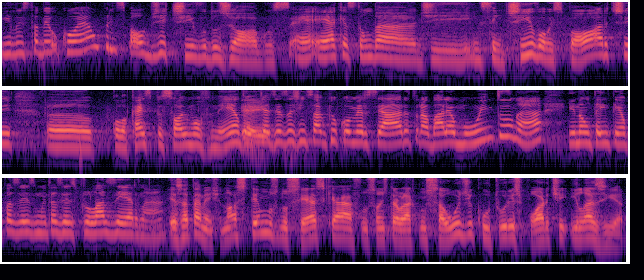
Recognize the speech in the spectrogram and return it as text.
E, Luiz Tadeu, qual é o principal objetivo dos Jogos? É, é a questão da, de incentivo ao esporte, uh, colocar esse pessoal em movimento? É, porque às vezes a gente sabe que o comerciário trabalha muito, né? E não tem tempo, às vezes, muitas vezes, para o lazer, né? Exatamente. Nós temos no SESC a função de trabalhar com saúde, cultura, esporte e lazer.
